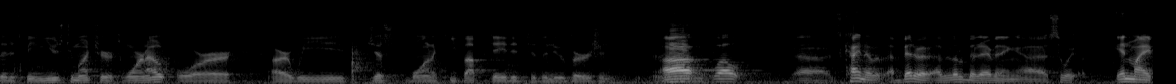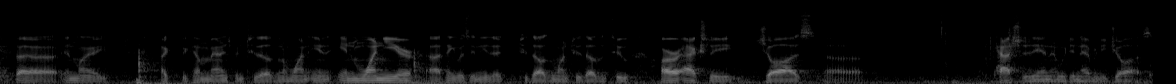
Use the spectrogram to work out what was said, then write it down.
that it's being used too much or it's worn out? Or are we just wanna keep updated to the new version? Uh, well, uh, it's kind of a bit of, a little bit of everything. Uh, so we, in my, uh, in my, I become management in two thousand and one, in, in one year, I think it was in either two thousand one, two thousand two, our actually JAWS, uh, cashed it in and we didn't have any JAWS.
